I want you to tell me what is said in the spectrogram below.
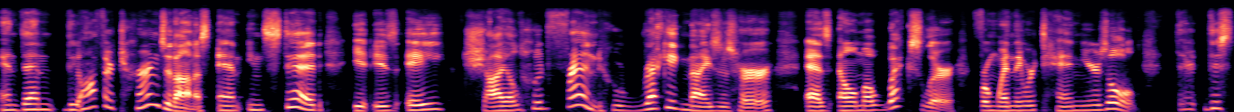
and then the author turns it on us and instead it is a childhood friend who recognizes her as Elma Wexler from when they were 10 years old. There, this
